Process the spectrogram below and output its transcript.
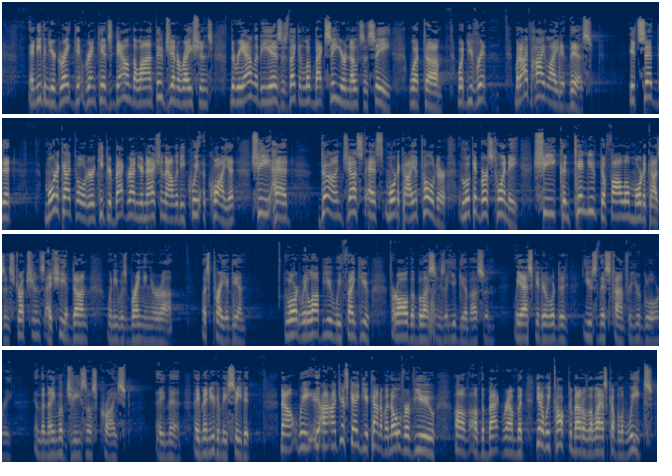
And even your great grandkids down the line through generations, the reality is, is they can look back, see your notes, and see what uh, what you've written. But I've highlighted this. It said that Mordecai told her, keep your background, your nationality quiet. She had done just as Mordecai had told her. Look at verse 20. She continued to follow Mordecai's instructions as she had done when he was bringing her up. Let's pray again. Lord, we love you. We thank you for all the blessings that you give us. And we ask you, dear Lord, to use this time for your glory. In the name of Jesus Christ. Amen. Amen. You can be seated. Now, we, I just gave you kind of an overview of, of the background, but, you know, we talked about over the last couple of weeks,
